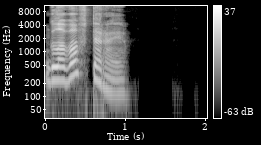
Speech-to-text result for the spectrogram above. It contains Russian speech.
Глава вторая.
